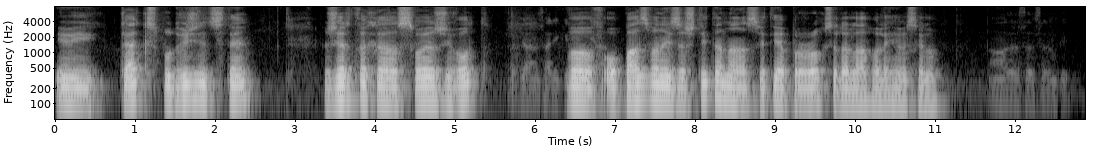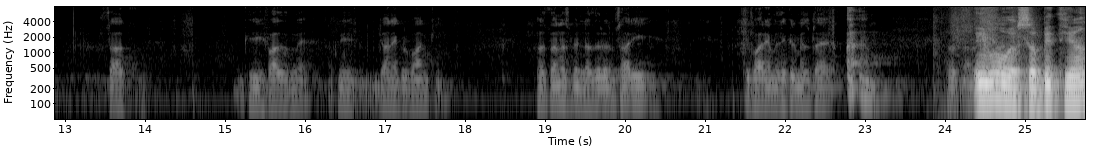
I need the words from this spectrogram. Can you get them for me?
И как сподвижниците жертваха своя живот в опазване и защита на светия пророк, салалаху алейхи веселам. Имало е събития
